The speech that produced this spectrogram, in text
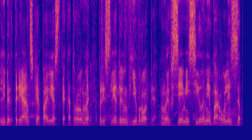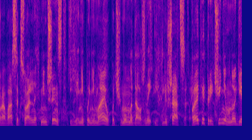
либертарианская повестка, которую мы преследуем в Европе. Мы всеми силами боролись за права сексуальных меньшинств, и я не понимаю, почему мы должны их лишаться. По этой причине многие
